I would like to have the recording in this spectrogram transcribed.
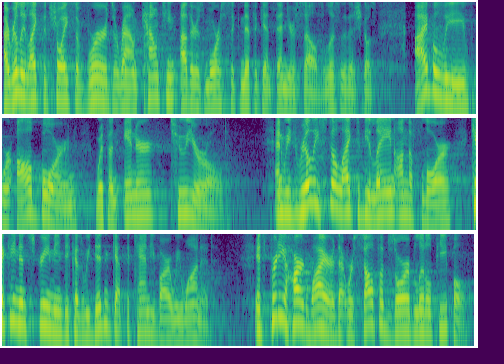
I really like the choice of words around counting others more significant than yourselves. And listen to this. She goes, I believe we're all born with an inner two year old. And we'd really still like to be laying on the floor, kicking and screaming because we didn't get the candy bar we wanted. It's pretty hardwired that we're self absorbed little people,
